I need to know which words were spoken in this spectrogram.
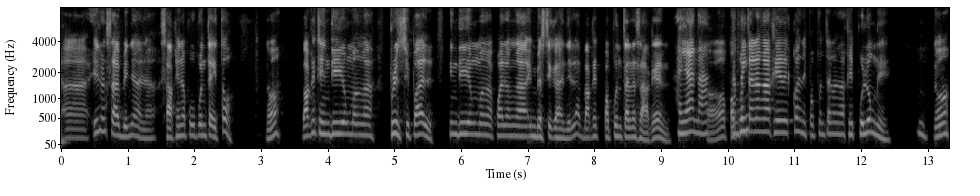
Ah, yun ang sabi niya na sa akin na pupunta ito, no? Bakit hindi yung mga principal, hindi yung mga kwalang uh, investigahan nila, bakit papunta na sa akin? Ayan ah. Oo, papunta na nga kay kwan, eh, papunta na nga kay Pulong eh. Hmm. No?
